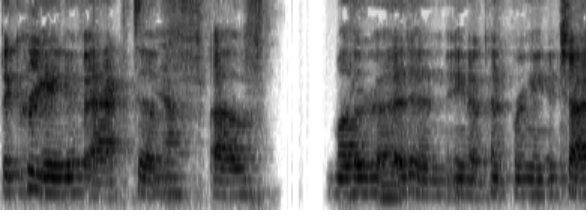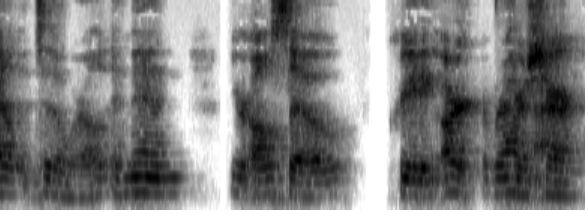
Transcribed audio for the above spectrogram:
the creative act of yeah. of motherhood and you know kind of bringing a child into the world, and then you're also creating art around for that. sure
